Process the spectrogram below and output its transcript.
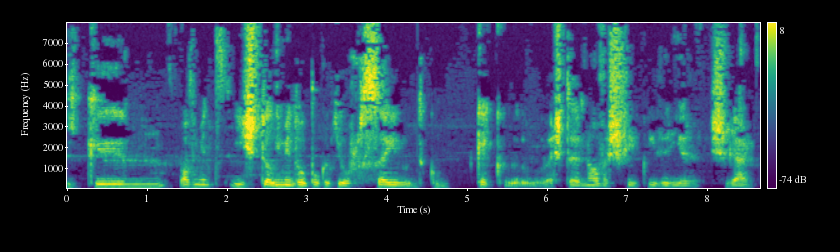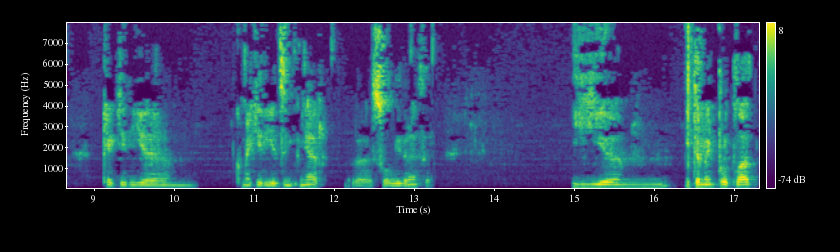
e que, obviamente, isto alimentou um pouco aqui o receio de que é que esta nova chefia que iria chegar que é que iria, como é que iria desempenhar a sua liderança. E, um, e também, por outro lado,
